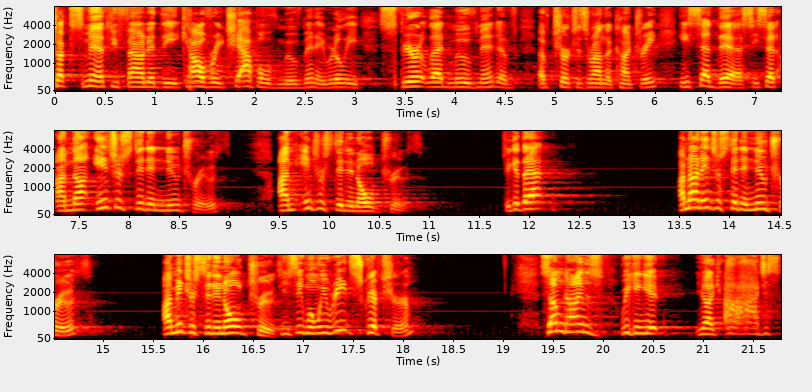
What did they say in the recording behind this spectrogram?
Chuck Smith, who founded the Calvary Chapel movement, a really spirit led movement of, of churches around the country, he said this He said, I'm not interested in new truth, I'm interested in old truth. Did you get that? I'm not interested in new truth, I'm interested in old truth. You see, when we read scripture, sometimes we can get you're like, ah, just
